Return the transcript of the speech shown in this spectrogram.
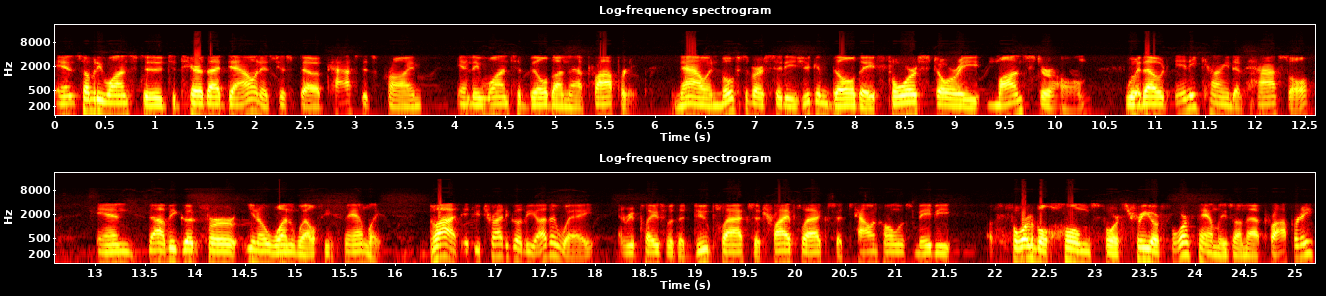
and somebody wants to to tear that down. It's just uh, past its prime, and they want to build on that property. Now, in most of our cities, you can build a four-story monster home without any kind of hassle, and that'll be good for you know one wealthy family. But if you try to go the other way and replace with a duplex, a triplex, a townhomes, maybe affordable homes for three or four families on that property,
